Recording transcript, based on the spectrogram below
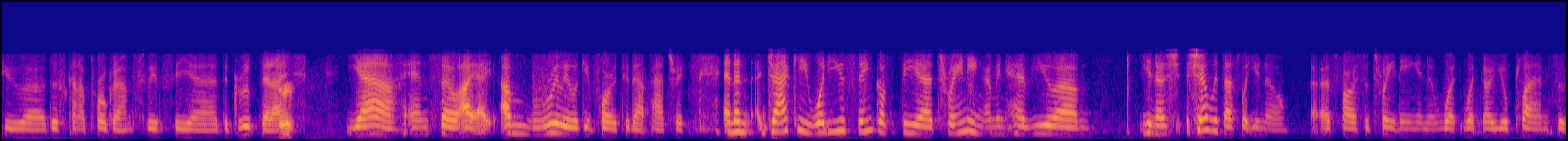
to uh, this kind of programs with the uh, the group that Sure. I yeah, and so I, I I'm really looking forward to that, Patrick. And then Jackie, what do you think of the uh, training? I mean, have you um, you know sh- share with us what you know as far as the training and what what are your plans? As,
